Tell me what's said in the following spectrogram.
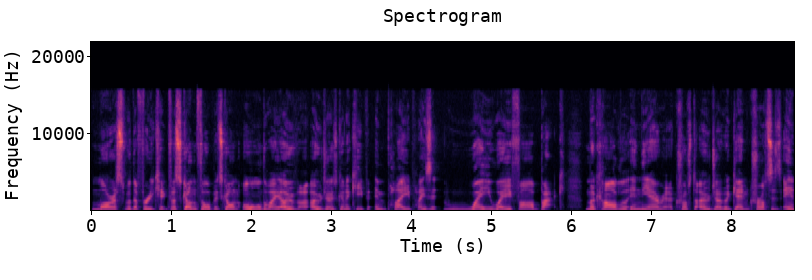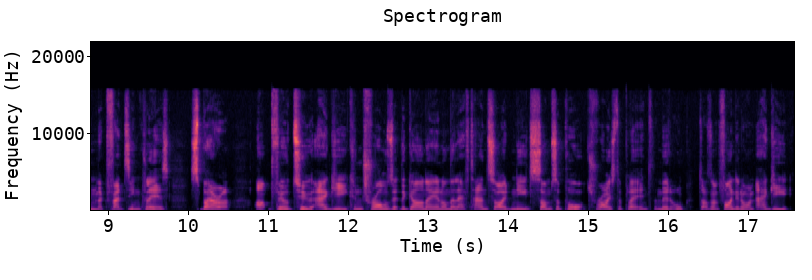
Morris with a free kick for Scunthorpe. It's gone all the way over. Ojo's going to keep it in play. Plays it way, way far back. McArdle in the area. Across to Ojo again. Crosses in. McFadzean clears. Sbarra upfield to Aggie. Controls it. The Ghanaian on the left hand side needs some support. Tries to play it into the middle. Doesn't find anyone. Aggie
